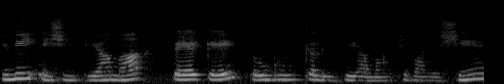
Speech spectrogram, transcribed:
မိမိအိမ်ရှိဘုရားမှာပဲကိတ်သုံးခုကလူပေးရမှာဖြစ်ပါတယ်ရှင်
